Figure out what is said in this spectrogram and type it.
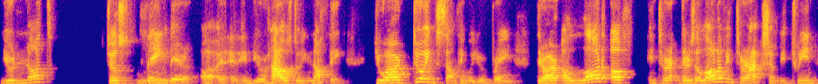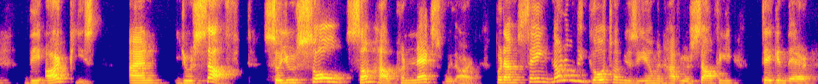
You're not just laying there uh, in, in your house doing nothing. You are doing something with your brain. There are a lot of inter- there's a lot of interaction between the art piece and yourself So your soul somehow connects with art. But I'm saying not only go to a museum and have your selfie taken there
